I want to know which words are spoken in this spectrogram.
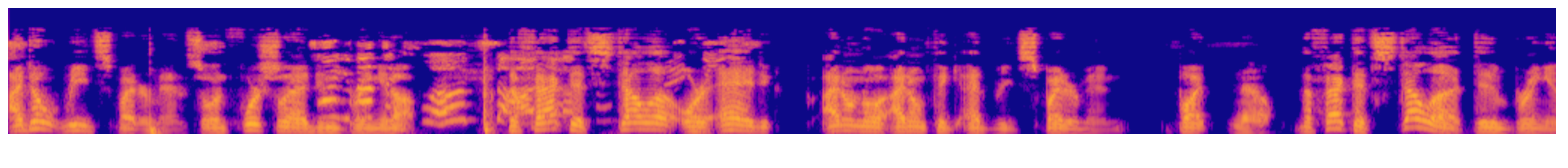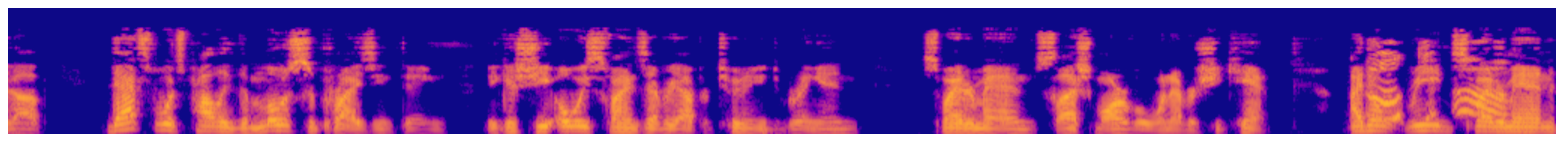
I don't read Spider-Man, so unfortunately I didn't bring it up. The fact that Stella or Ed, I don't know, I don't think Ed reads Spider-Man, but No. the fact that Stella didn't bring it up, that's what's probably the most surprising thing because she always finds every opportunity to bring in Spider-Man slash Marvel whenever she can. I don't Okay. read oh. Spider-Man,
